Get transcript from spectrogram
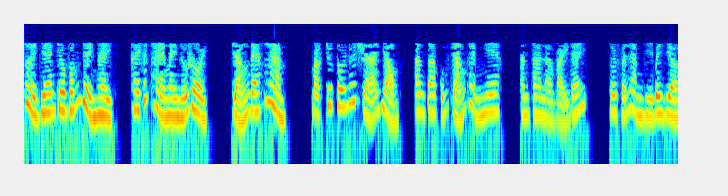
thời gian cho vấn đề này hay khách hàng này nữa rồi, chẳng đáng làm. Mặc cho tôi nói rã giọng, anh ta cũng chẳng thèm nghe, anh ta là vậy đấy, tôi phải làm gì bây giờ?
